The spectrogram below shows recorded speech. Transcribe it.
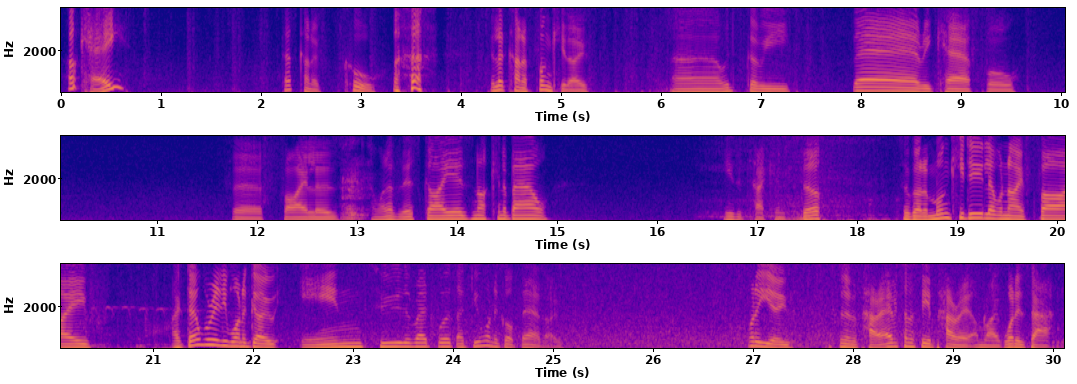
Okay. That's kind of cool. they look kind of funky, though. Uh, we just got to be very careful for filers and whatever this guy is knocking about. He's attacking stuff. So we've got a monkey dude, level 95. I don't really want to go into the redwoods. I do want to go up there, though. What are you? Just another parrot. Every time I see a parrot, I'm like, what is that?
